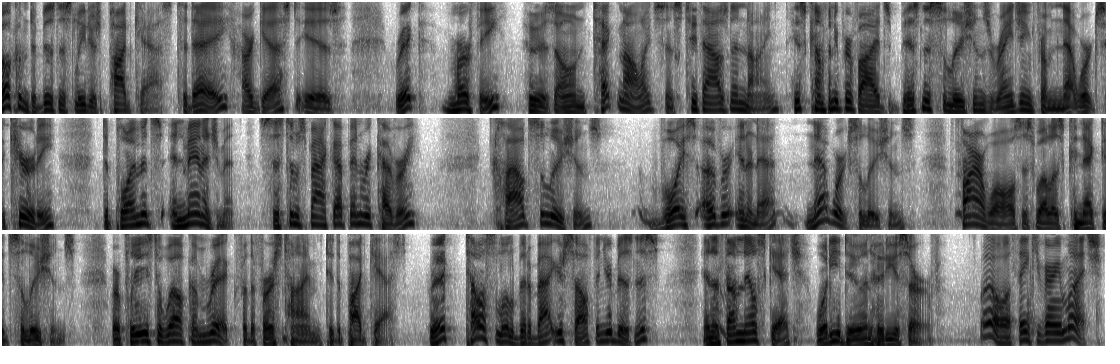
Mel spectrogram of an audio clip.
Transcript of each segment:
Welcome to Business Leaders Podcast. Today, our guest is Rick Murphy, who has owned TechKnowledge since 2009. His company provides business solutions ranging from network security, deployments and management, systems backup and recovery, cloud solutions, voice over internet, network solutions, firewalls, as well as connected solutions. We're pleased to welcome Rick for the first time to the podcast. Rick, tell us a little bit about yourself and your business in a thumbnail sketch, what do you do and who do you serve? Well, thank you very much.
